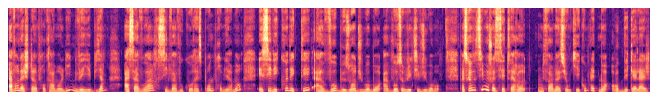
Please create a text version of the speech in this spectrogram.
Avant d'acheter un programme en ligne, veillez bien à savoir s'il va vous correspondre premièrement et s'il est connecté à vos besoins du moment, à vos objectifs du moment. Parce que si vous choisissez de faire une formation qui est complètement en décalage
